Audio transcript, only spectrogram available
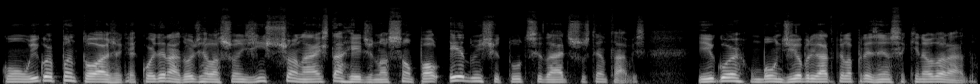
com o Igor Pantoja, que é coordenador de relações institucionais da Rede Nossa São Paulo e do Instituto Cidades Sustentáveis. Igor, um bom dia, obrigado pela presença aqui na Eldorado.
